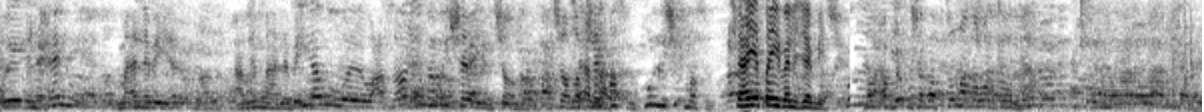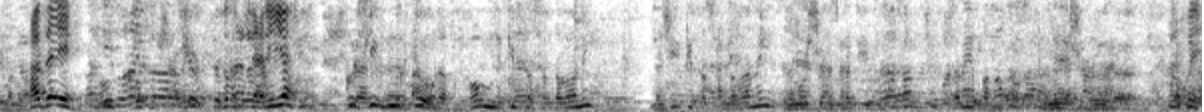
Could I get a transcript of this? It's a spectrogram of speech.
والحلو مهلبية. عاملين مهلبية وعصائر وشاي إن شاء الله. إن شاء الله شاي مصري. كل شيء مصري. شهية طيبة للجميع. مرحبا بكم شرفتونا نورتونا متابع من هذا إيه؟ رز رز بشعريه فراخ شعريه كل شيء مكتوب معموله في الفرن كبده اسكندراني ماشي كبده اسكندراني بسمتي بالبصل صينية بطاطس. ما شاء الله ملوخيه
